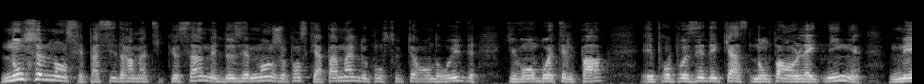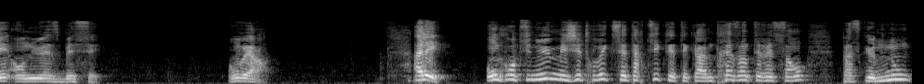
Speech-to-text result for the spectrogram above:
non seulement c'est pas si dramatique que ça, mais deuxièmement, je pense qu'il y a pas mal de constructeurs Android qui vont emboîter le pas et proposer des casques non pas en Lightning, mais en USB-C. On verra. Allez, on continue, mais j'ai trouvé que cet article était quand même très intéressant parce que nous,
